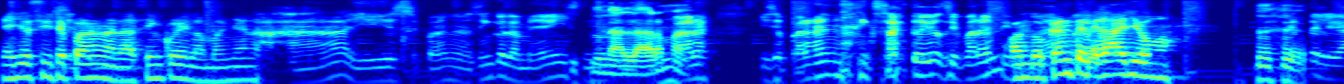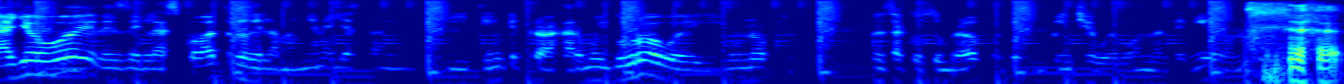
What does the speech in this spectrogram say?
Ellos sí se paran a las 5 de la mañana. Ajá, y ellos se paran a las 5 de la mañana y, Sin no- alarma. se paran- y se paran, exacto, ellos se paran Cuando alarma, cante el gallo. Cuando cante el gallo, güey, desde las 4 de la mañana ya están y tienen que trabajar muy duro, güey, y uno pues, no está acostumbrado porque es un pinche huevón mantenido, ¿no?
